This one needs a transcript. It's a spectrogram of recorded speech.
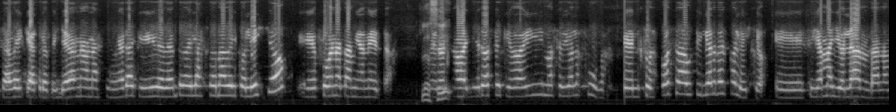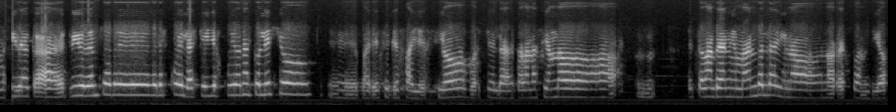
Sabe que atropellaron a una señora que vive dentro de la zona del colegio, eh, fue una camioneta. pero el caballero se quedó ahí y no se dio la fuga. El, su esposa auxiliar del colegio eh, se llama Yolanda, no me vive acá, vive dentro de, de la escuela. Es que ellos cuidan el colegio, eh, parece que falleció porque la estaban haciendo, estaban reanimándola y no, no respondió.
